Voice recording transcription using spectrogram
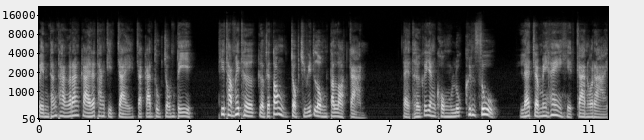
เป็นทั้งทางร่างกายและทางจิตใจจากการถูกโจมตี ที่ทำให้เธอเกือบจะต้องจบชีวิตลงตลอดกาลแต่เธอก็ยังคงลุกขึ้นสู้ และจะไม่ให้เหตุการณ์ร้าย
